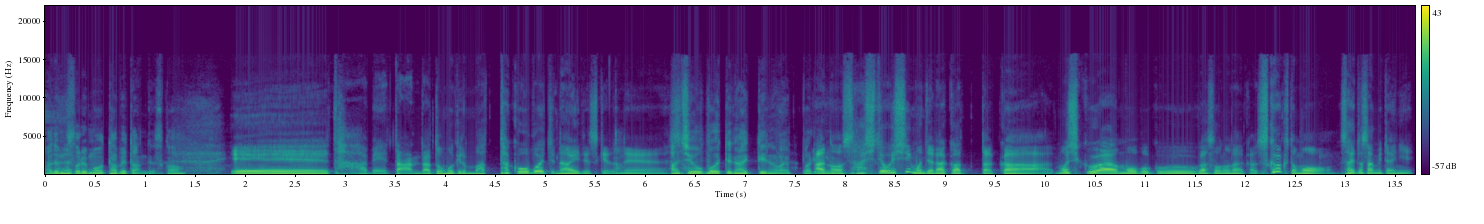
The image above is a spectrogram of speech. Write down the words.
あでもそれも食べたんですか？えー、食べたんだと思うけど全く覚えてないですけどね。味を覚えてないっていうのはやっぱりあの察して美味しいもんじゃなかったか、もしくはもう僕がそのなんか少なくとも斉藤さんみたいに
